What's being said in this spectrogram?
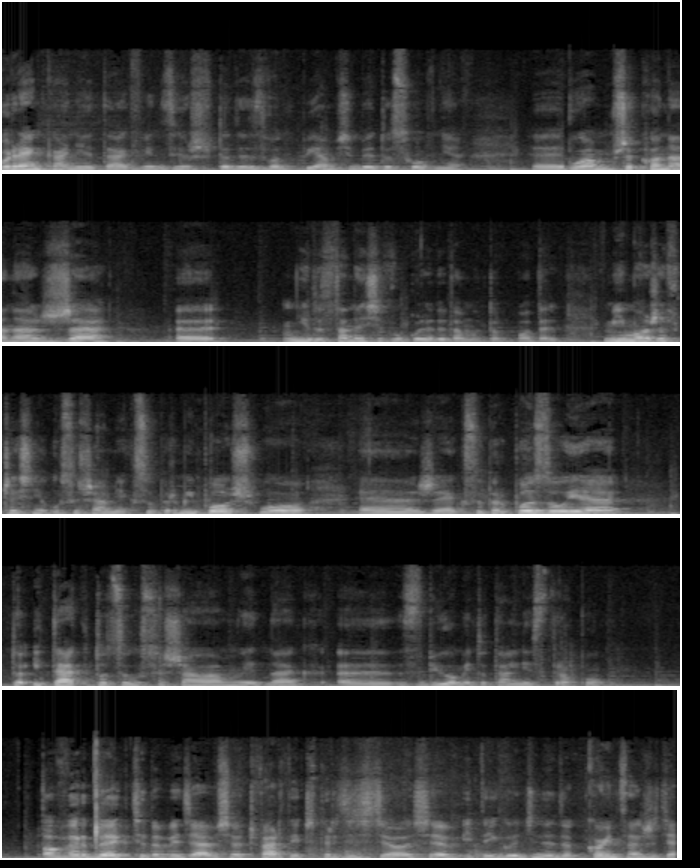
ręka nie tak, więc już wtedy zwątpiłam siebie dosłownie. E, Byłam przekonana, że nie dostanę się w ogóle do domu top model. Mimo, że wcześniej usłyszałam, jak super mi poszło, e, że jak super pozuję, to i tak to, co usłyszałam, jednak e, zbiło mnie totalnie z tropu. O werdykcie dowiedziałam się o 4.48 i tej godziny do końca życia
